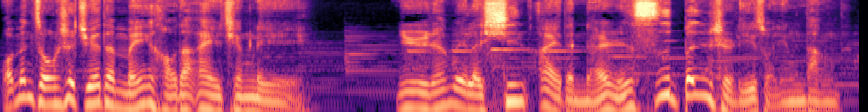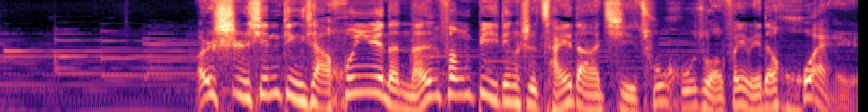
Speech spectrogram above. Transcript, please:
我们总是觉得美好的爱情里。”女人为了心爱的男人私奔是理所应当的，而事先定下婚约的男方必定是财大气粗、胡作非为的坏人。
